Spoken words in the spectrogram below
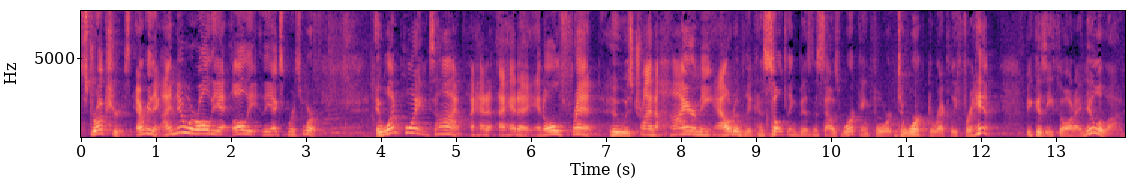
structures, everything. I knew where all the, all the, the experts were. At one point in time, I had, a, I had a, an old friend who was trying to hire me out of the consulting business I was working for to work directly for him because he thought I knew a lot.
